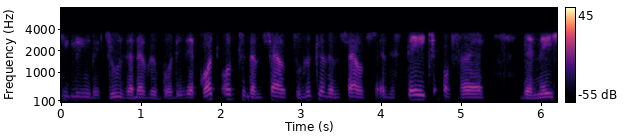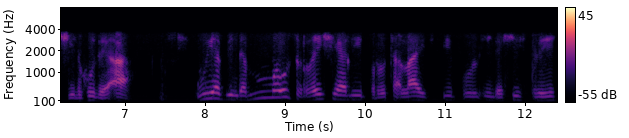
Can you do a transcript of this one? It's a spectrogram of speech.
killing the Jews and everybody. They got onto themselves to look at themselves at the state of the nation, who they are. We have been the most racially brutalized people in the history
